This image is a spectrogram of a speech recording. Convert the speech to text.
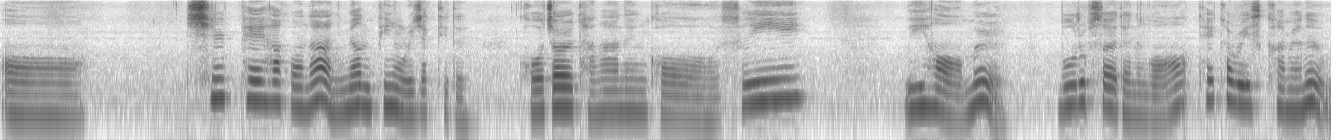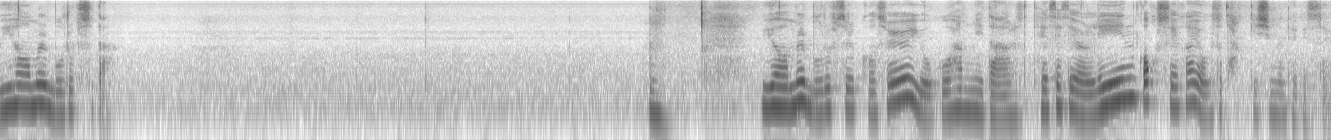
어, 실패하거나 아니면 being rejected 거절당하는 것의 위험을 무릅써야 되는 거 take a risk 하면은 위험을 무릅쓰다 음, 위험을 무릅쓸 것을 요구합니다. 그래서 대셋에 열린 꺽쇠가 여기서 닦이시면 되겠어요.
